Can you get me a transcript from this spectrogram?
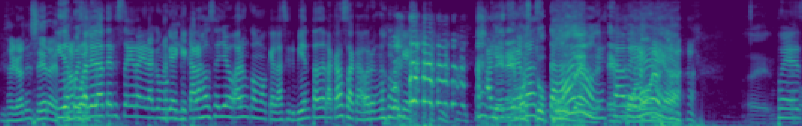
Y salió la tercera. Y después salió la tercera y era como que, ¿qué carajo se llevaron? Como que la sirvienta de la casa, cabrón. Como que. ¿a quién se Tenemos tu pudel en esta vez? Polonia. Pues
